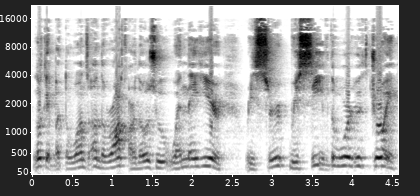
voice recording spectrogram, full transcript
Look at, but the ones on the rock are those who, when they hear, receive the word with joy,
